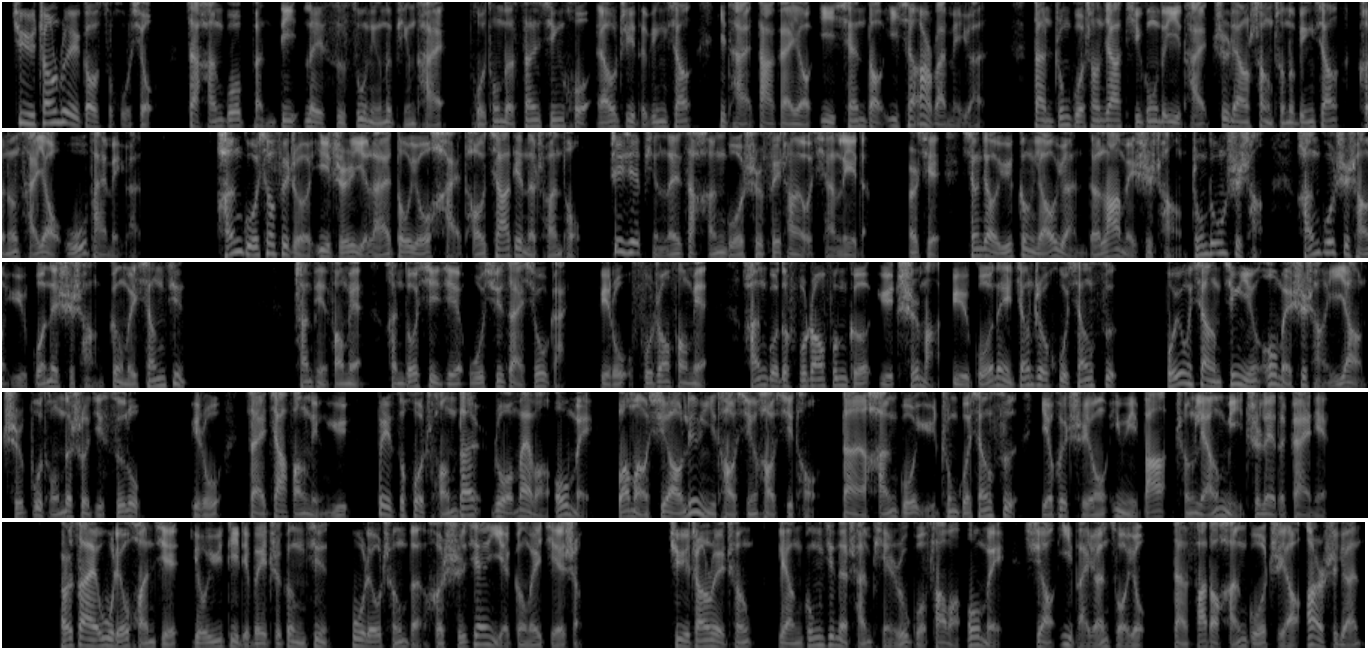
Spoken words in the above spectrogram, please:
据张瑞告诉虎嗅，在韩国本地类似苏宁的平台，普通的三星或 LG 的冰箱一台大概要一千到一千二百美元，但中国商家提供的一台质量上乘的冰箱可能才要五百美元。韩国消费者一直以来都有海淘家电的传统，这些品类在韩国是非常有潜力的。而且，相较于更遥远的拉美市场、中东市场，韩国市场与国内市场更为相近。产品方面，很多细节无需再修改。比如服装方面，韩国的服装风格与尺码与国内江浙沪相似，不用像经营欧美市场一样持不同的设计思路。比如在家纺领域，被子或床单若卖往欧美，往往需要另一套型号系统，但韩国与中国相似，也会使用一米八乘两米之类的概念。而在物流环节，由于地理位置更近，物流成本和时间也更为节省。据张瑞称，两公斤的产品如果发往欧美需要一百元左右，但发到韩国只要二十元。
